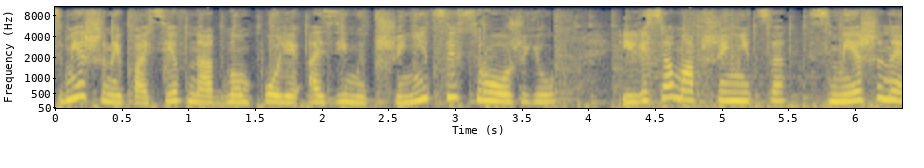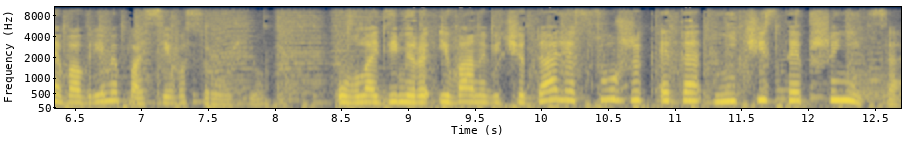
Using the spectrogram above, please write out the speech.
Смешанный посев на одном поле озимой пшеницы с рожью или сама пшеница, смешанная во время посева с рожью. У Владимира Ивановича Даля суржик – это нечистая пшеница,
